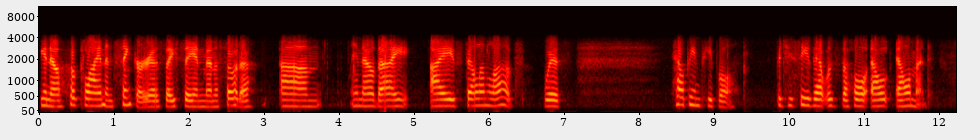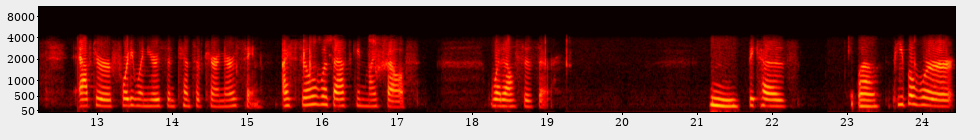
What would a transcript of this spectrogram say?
you know, hook, line, and sinker, as they say in Minnesota. Um, you know, that I I fell in love with helping people. But you see, that was the whole el- element after 41 years intensive care nursing, I still was asking myself, what else is there? Hmm. Because wow. people were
